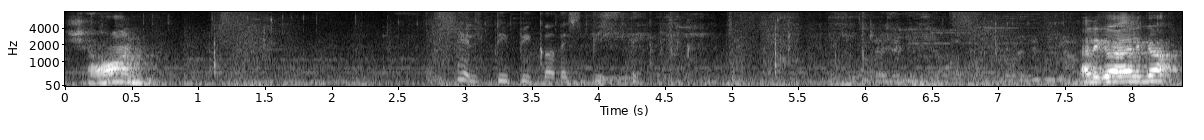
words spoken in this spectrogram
Chabón. El típico despiste. Dale que va, dale que va.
